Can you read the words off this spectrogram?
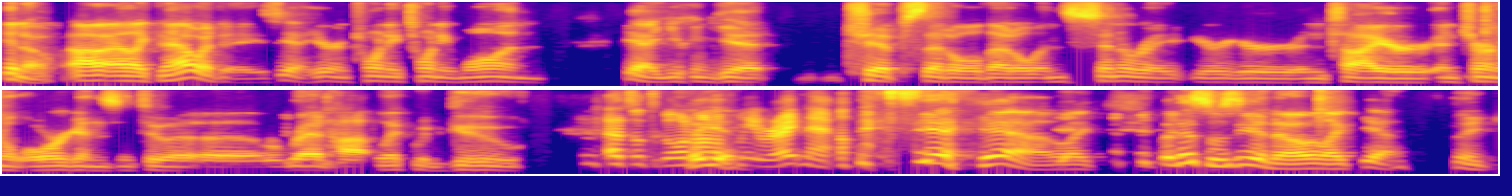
you know, uh, like nowadays, yeah, here in 2021, yeah, you can get chips that'll that'll incinerate your your entire internal organs into a, a red hot liquid goo. That's what's going But on yeah. with me right now. yeah, yeah, like, but this was, you know, like, yeah, like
